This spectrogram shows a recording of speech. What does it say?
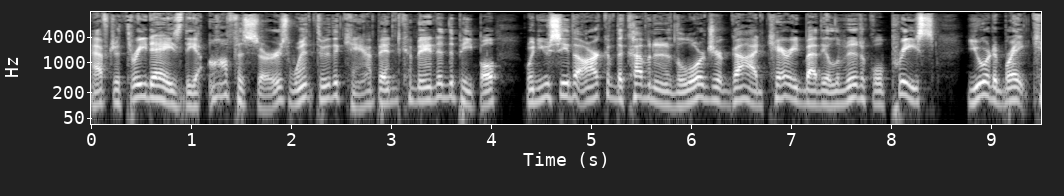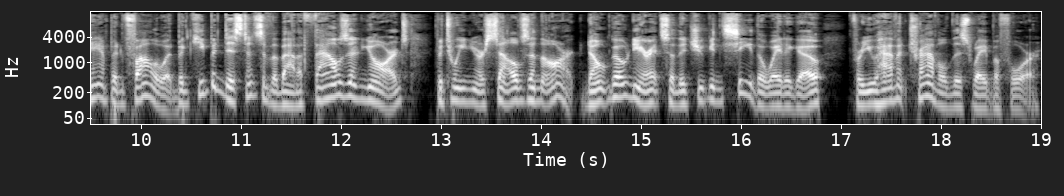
After three days, the officers went through the camp and commanded the people, When you see the ark of the covenant of the Lord your God carried by the Levitical priests, you are to break camp and follow it, but keep a distance of about a thousand yards between yourselves and the ark. Don't go near it so that you can see the way to go, for you haven't traveled this way before.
